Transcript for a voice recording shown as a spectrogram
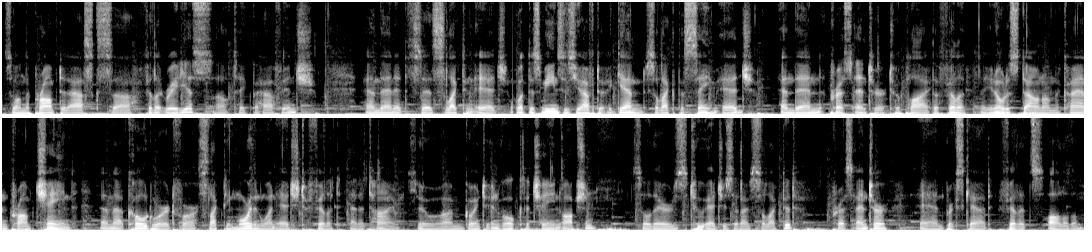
So on the prompt it asks uh, fillet radius, I'll take the half inch, and then it says select an edge. What this means is you have to again select the same edge and then press enter to apply the fillet. Now you notice down on the command prompt chain and that code word for selecting more than one edge to fillet at a time. So I'm going to invoke the chain option. So there's two edges that I've selected. Press enter and BricsCAD fillets all of them.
